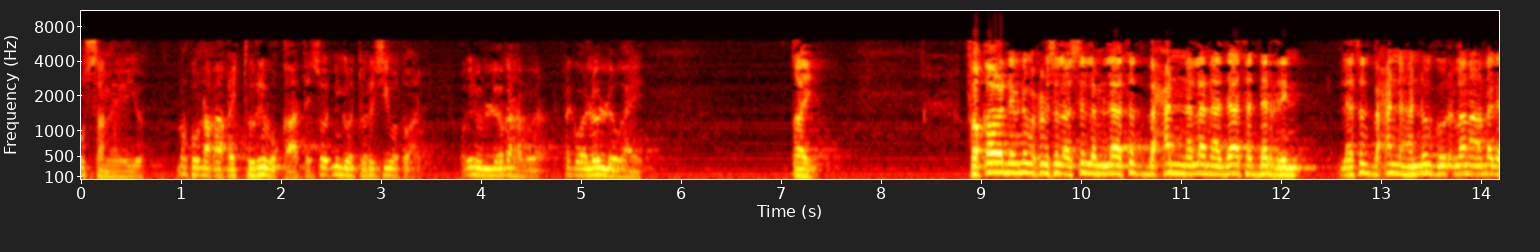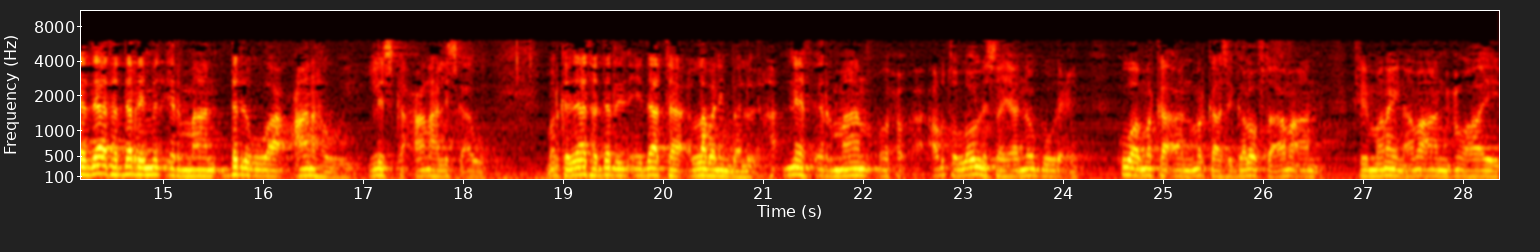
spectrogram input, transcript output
u sameeyo. Markuu dhaqaaqay tori buu qaatay. Soo ninkiiba tori sii watu arkay. Oo inuu looga rabo ragga waa loo loogaayay ayib faqala nab nabg wuxu ur sal slam laa tadbaxana lana daata darin laa tadbaxana hanoo gowr lana anaga daata darin mid irmaan. Darigu waa caanaha wey liska caanaha liska awey marka daata darin iyo daata labanin baa loo neef irmaan oo carruurta loo lisay hanoo gowracin. Kuwa marka aan markaasi galoofta ama aan rimanayn ama aan mxuu ahaye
